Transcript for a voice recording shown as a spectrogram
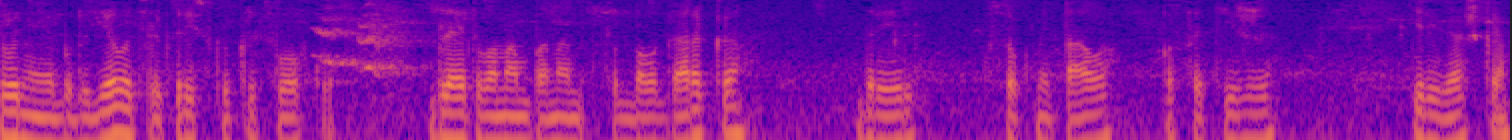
Сегодня я буду делать электрическую крысоловку. Для этого нам понадобится болгарка, дрель, кусок металла, пассатижи, деревяшка,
